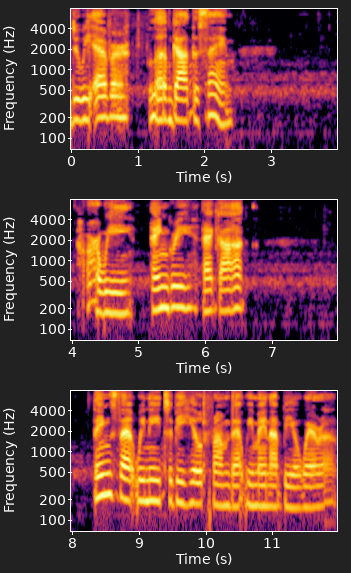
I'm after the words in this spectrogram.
Do we ever love God the same? Are we angry at God? Things that we need to be healed from that we may not be aware of.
